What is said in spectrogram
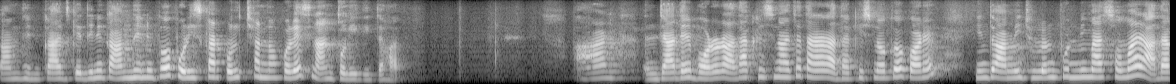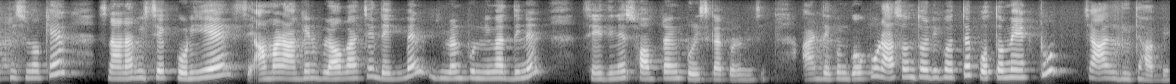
কামধেনুকে, আজকের দিনে কামধেনুকেও পরিষ্কার পরিচ্ছন্ন করে স্নান করিয়ে দিতে হয়। আর যাদের বড় রাধাকৃষ্ণ আছে, তারা রাধাকৃষ্ণকেও করে। কিন্তু আমি ঝুলন পূর্ণিমার সময় রাধাকৃষ্ণকে স্নানাভিষেক করিয়ে আমার আগের ব্লগ আছে, দেখবেন? ঝুলন পূর্ণিমার দিনে, সেই দিনে সবটা আমি পরিষ্কার করে নিয়েছি। আর দেখুন গোপুর আসন তৈরি করতে প্রথমে একটু চাল দিতে হবে।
